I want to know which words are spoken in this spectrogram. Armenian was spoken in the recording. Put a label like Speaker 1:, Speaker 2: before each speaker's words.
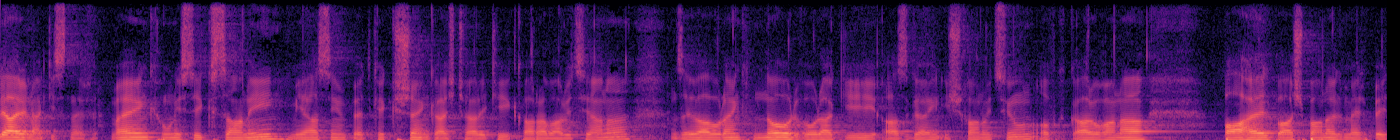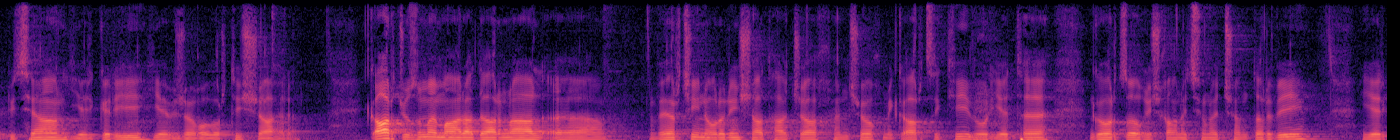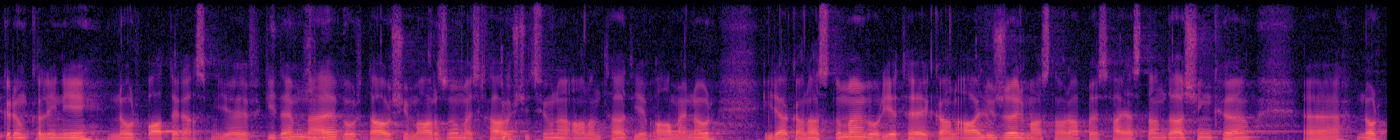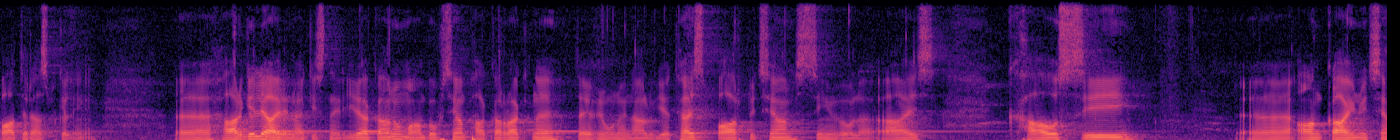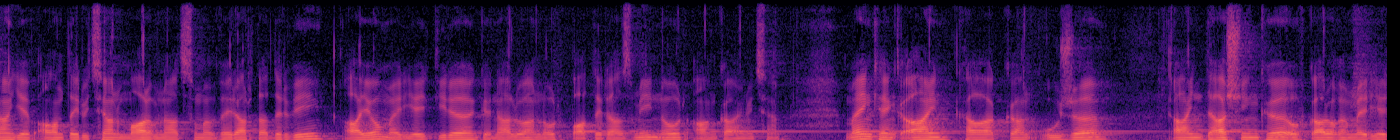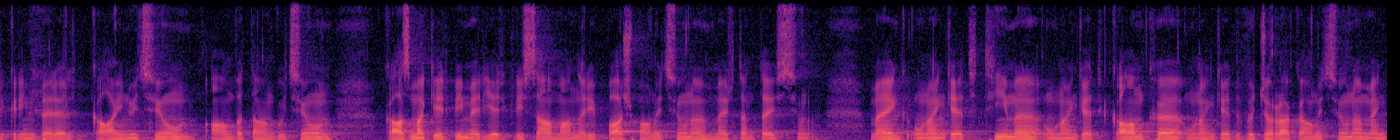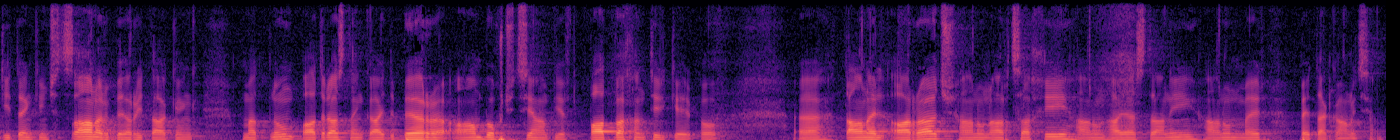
Speaker 1: Սիրելի հայրենակիցներ, մենք հունիսի 20-ին միասին պետք է քշենք այս ճարիքի կառավարությանը, ձևավորենք նոր որակի ազգային իշխանություն, ով կկարողանա պահել, պաշտպանել մեր պետության, երկրի եւ ժողովրդի շահերը։ Կարճ ուզում եմ անդրադառնալ վերջին օրերին շատ հաճախ հնչող մի կարծիքի, որ եթե գործող իշխանությունը չընտրվի, երկրում կլինի նոր պատերազմ եւ գիտեմ նաեւ որ Տաուշի մարզում այս քարոշչությունը անընդհատ եւ ամեն օր իրականացնում են որ եթե կան այլ ուժեր մասնավորապես Հայաստան դաշինքը նոր պատերազմ կլինի հարգելի հայրենակիցներ իրականում ամբողջությամբ հակառակն է տեղի ունենալու եթե այս պարտության սիմվոլը այս քաոսի անկայունության եւ անտերության մարմնացումը վերարտադրվի, այո, մեր երկիրը գնալու է նոր պատերազմի, նոր անկայունության։ Մենք ենք այն քաղաքական ուժը, այն դաշինքը, ով կարող է մեր երկրին բերել կայունություն, անվտանգություն, կազմակերպի մեր երկրի սահմանների պաշտպանությունը, մեր տնտեսությունը մենք ունենք այդ թիմը, ունենք այդ կամքը, ունենք այդ վճռականությունը, մենք գիտենք ինչ ծանր բերի տակ ենք մտնում, պատրաստ ենք այդ բերը ամբողջությամբ եւ պատվախնդիր կերպով տանել առաջ հանուն Արցախի, հանուն Հայաստանի, հանուն մեր պետականության։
